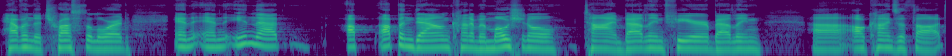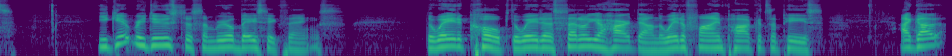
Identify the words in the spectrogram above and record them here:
having to trust the Lord. And, and in that up, up and down kind of emotional time, battling fear, battling uh, all kinds of thoughts, you get reduced to some real basic things. The way to cope, the way to settle your heart down, the way to find pockets of peace. I got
